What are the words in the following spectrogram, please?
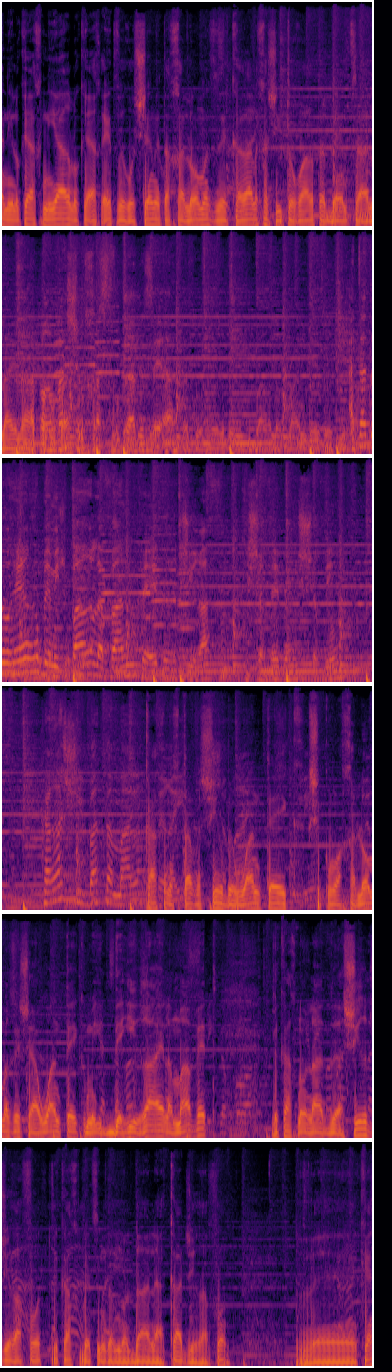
אני לוקח נייר, לוקח עט ורושם את החלום הזה. קרה לך שהתעוררת באמצע הלילה. הפרווה שלך סרוגה בזיעה. אתה דוהר במדבר לבן בעדר ג'ירפה, כשווה בין שווים. קרה שאיבדת מעלה ככה נכתב השיר בוואן טייק, שכמו החלום הזה שהוואן טייק מדהירה אל המוות, וכך נולד השיר ג'ירפות, וכך בעצם גם נולדה להקת ג'ירפות. וכן,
